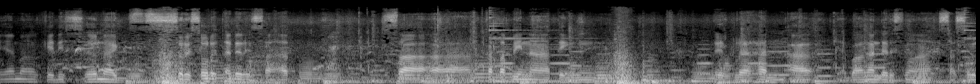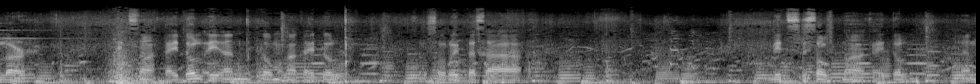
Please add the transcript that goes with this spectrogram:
Ayan mga kedisyon, nag-suri-suri tayo rin sa sa uh, katabi nating reklahan uh, yabangan dari sa mga sa solar lights mga kaidol. Ayan ito mga kaidol suri ta sa beach resort mga kaidol. Ayan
